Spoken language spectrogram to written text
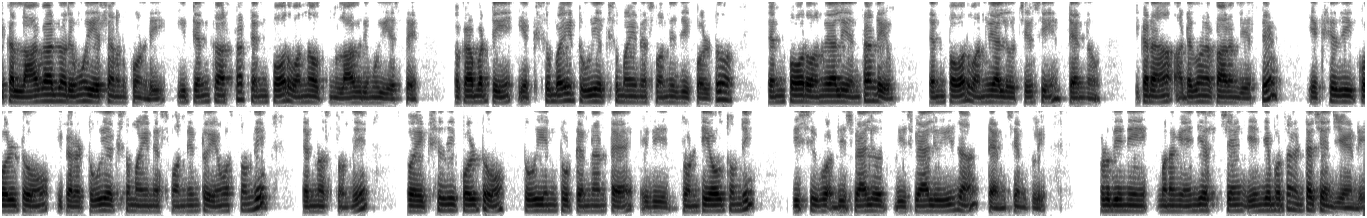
ఇక లాగ్ ఆర్డర్ రిమూవ్ చేశాను అనుకోండి ఈ టెన్ కాస్త టెన్ పవర్ వన్ అవుతుంది లాగ్ రిమూవ్ చేస్తే. సో కాబట్టి X by two X minus one is equal to ten power one value ఎంత అండి? టెన్ పవర్ వన్ వాల్యూ వచ్చేసి టెన్. ఇక్కడ అడ్డగుణకారం చేస్తే ఎక్స్ ఇజ్ ఈక్వల్ టు ఇక్కడ two X minus one into ఏమొస్తుంది టెన్ వస్తుంది. So X is equal to two into ten అంటే ఇది ట్వంటీ అవుతుంది. This this value this value is ten simply ఇప్పుడు దీన్ని మనం ఏం చేసి చేంజ్ ఏం చేయబోతాం ఇంటర్చేంజ్ చేయండి.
